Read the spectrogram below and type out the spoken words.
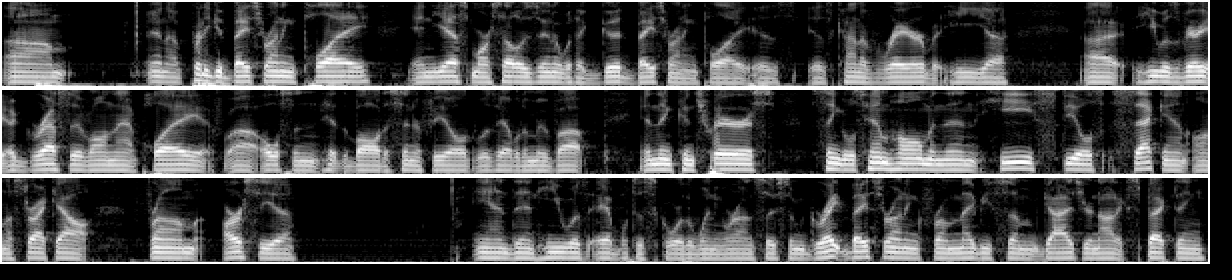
Um, in a pretty good base running play. And yes, Marcell Ozuna with a good base running play is is kind of rare, but he uh, uh, he was very aggressive on that play. Uh, Olson hit the ball to center field, was able to move up, and then Contreras singles him home, and then he steals second on a strikeout from Arcia. And then he was able to score the winning run. So some great base running from maybe some guys you're not expecting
